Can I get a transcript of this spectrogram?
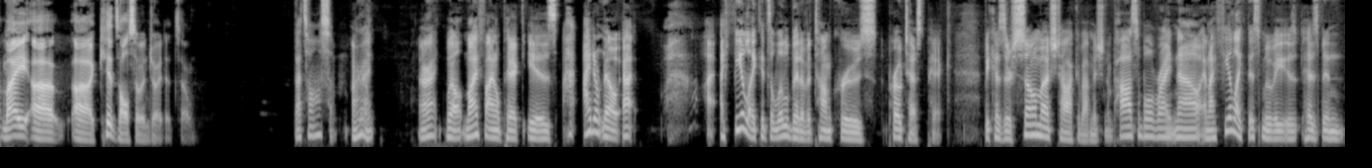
my uh, uh, kids also enjoyed it so That's awesome. All Yeah. right, all right. Well, my final pick is I, I don't know. I, I feel like it's a little bit of a Tom Cruise protest pick because there's so much talk about Mission Impossible right now, and I feel like this movie is, has been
